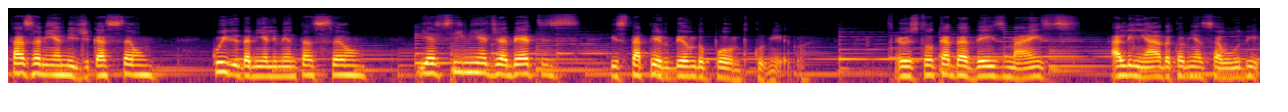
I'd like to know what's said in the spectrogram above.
faça minha medicação, cuide da minha alimentação e assim minha diabetes está perdendo ponto comigo. Eu estou cada vez mais alinhada com a minha saúde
